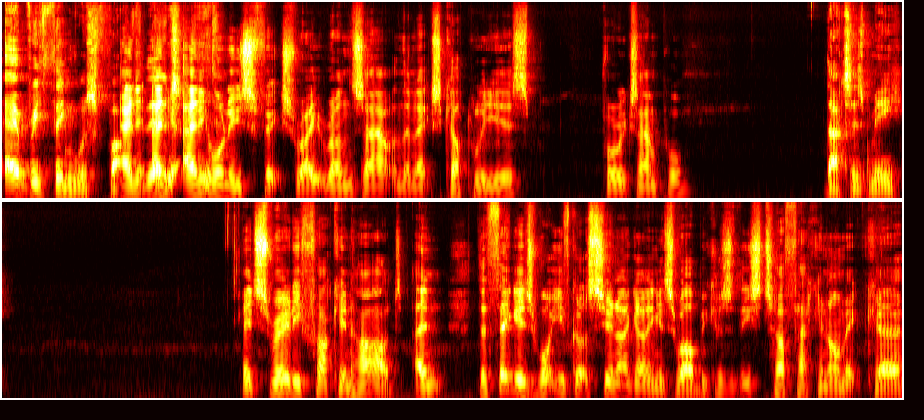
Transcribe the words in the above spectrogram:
everything was fucked. Any, any, anyone whose fixed rate runs out in the next couple of years, for example, that is me. It's really fucking hard. And the thing is, what you've got Sunak going as well, because of these tough economic uh,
